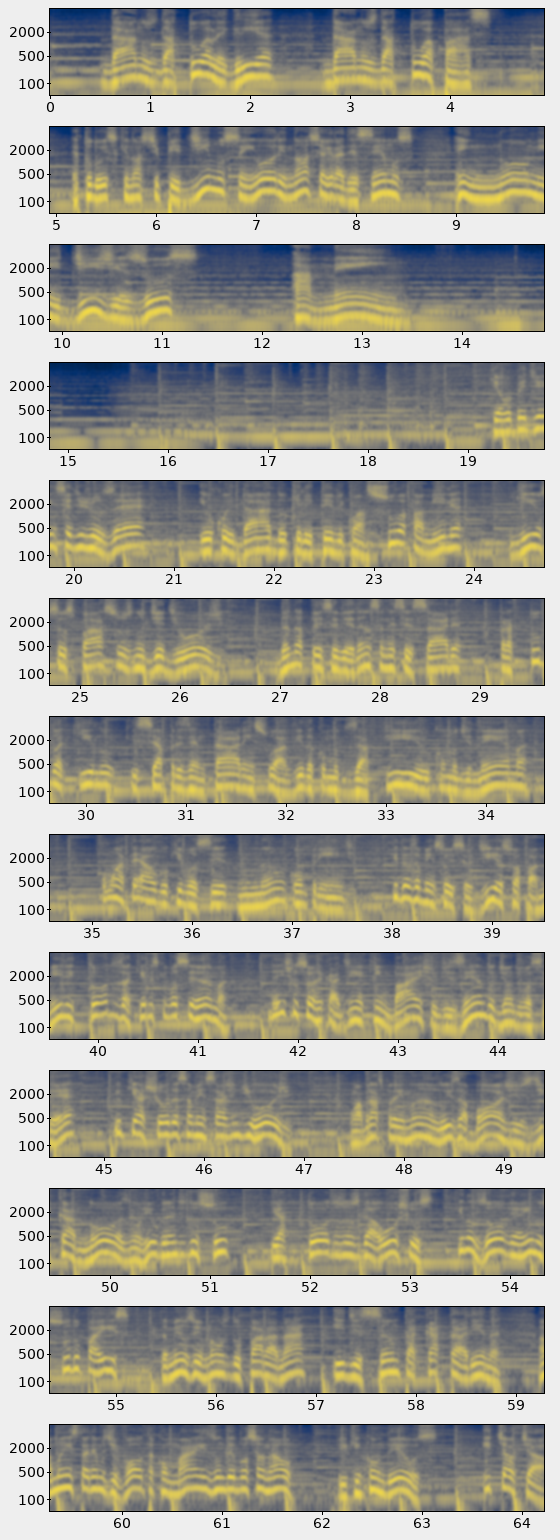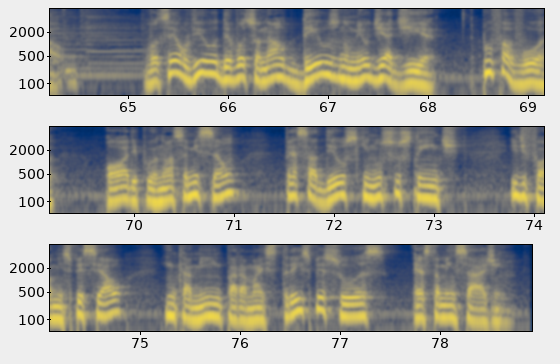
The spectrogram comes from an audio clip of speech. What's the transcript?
dá-nos da tua alegria, dá-nos da tua paz. É tudo isso que nós te pedimos, Senhor, e nós te agradecemos em nome de Jesus. Amém. Que a obediência de José e o cuidado que ele teve com a sua família guie os seus passos no dia de hoje, dando a perseverança necessária para tudo aquilo que se apresentar em sua vida como desafio, como dilema, como até algo que você não compreende. Que Deus abençoe seu dia, sua família e todos aqueles que você ama. Deixe o seu recadinho aqui embaixo dizendo de onde você é e o que achou dessa mensagem de hoje. Um abraço para a irmã Luísa Borges, de Canoas, no Rio Grande do Sul, e a todos os gaúchos que nos ouvem aí no sul do país, também os irmãos do Paraná e de Santa Catarina. Amanhã estaremos de volta com mais um devocional. Fiquem com Deus e tchau, tchau. Você ouviu o devocional Deus no meu dia a dia? Por favor, ore por nossa missão, peça a Deus que nos sustente e, de forma especial, encaminhe para mais três pessoas esta mensagem.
